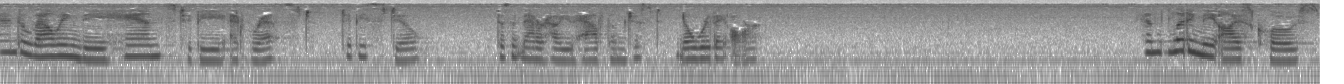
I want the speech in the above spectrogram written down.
And allowing the hands to be at rest, to be still. Doesn't matter how you have them, just know where they are. And letting the eyes close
